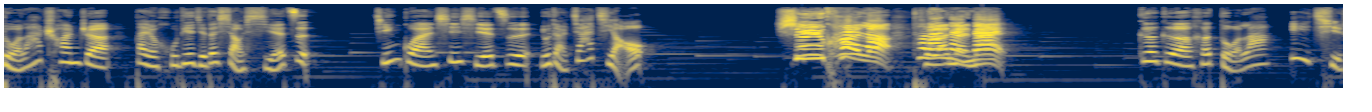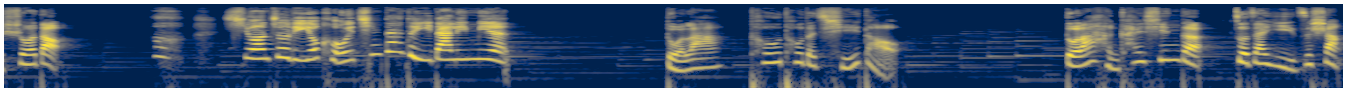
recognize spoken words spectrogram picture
朵拉穿着带有蝴蝶结的小鞋子，尽管新鞋子有点夹脚。生日快乐，托拉奶奶！哥哥和朵拉一起说道：“啊，希望这里有口味清淡的意大利面。”朵拉偷偷的祈祷。朵拉很开心的坐在椅子上。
